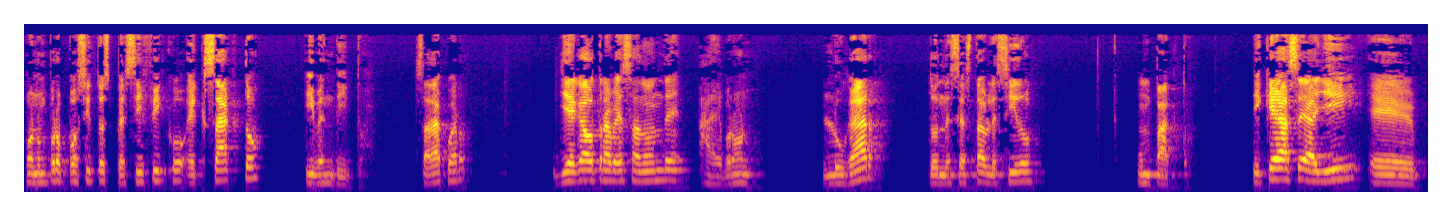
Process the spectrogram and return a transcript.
con un propósito específico, exacto y bendito. ¿Está de acuerdo? Llega otra vez a dónde? A Hebrón, lugar donde se ha establecido un pacto. ¿Y qué hace allí eh,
